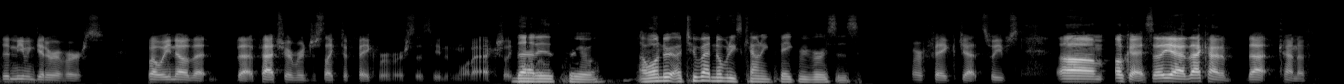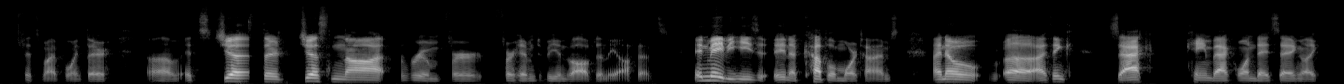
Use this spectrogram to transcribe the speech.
Didn't even get a reverse. But we know that that Pat Shurmur just like to fake reverses. He didn't want to actually. That is true. I wonder. Uh, too bad nobody's counting fake reverses or fake jet sweeps. Um, okay, so yeah, that kind of that kind of fits my point there. Um, it's just there's just not room for for him to be involved in the offense, and maybe he's in a couple more times. I know. Uh, I think Zach came back one day saying like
